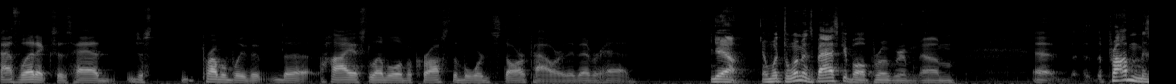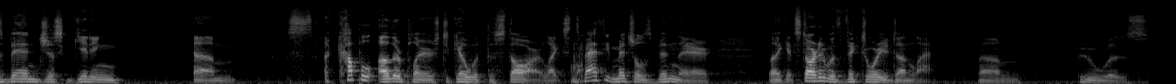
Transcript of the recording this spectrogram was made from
athletics has had just probably the, the highest level of across-the-board star power they've ever had. Yeah, and with the women's basketball program, um, uh, the problem has been just getting um, a couple other players to go with the star. Like since Matthew Mitchell's been there, like it started with Victoria Dunlap, um, who was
